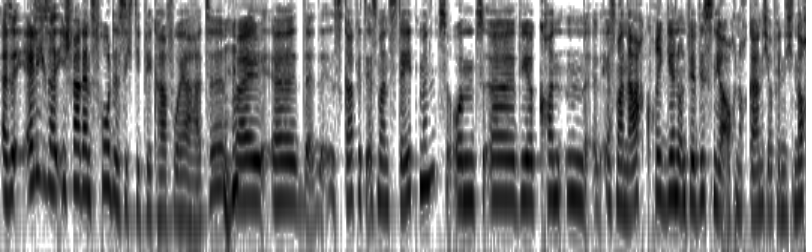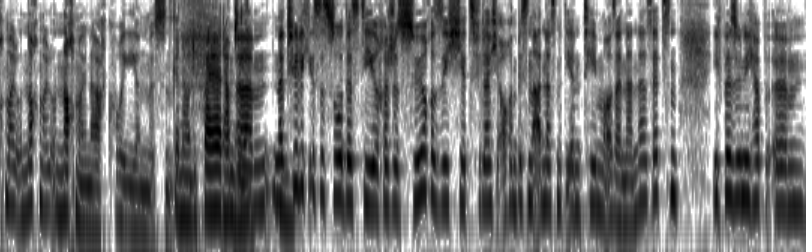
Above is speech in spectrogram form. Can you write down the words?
also ehrlich gesagt, ich war ganz froh, dass ich die PK vorher hatte, mhm. weil äh, es gab jetzt erstmal ein Statement und äh, wir konnten erstmal nachkorrigieren und wir wissen ja auch noch gar nicht, ob wir nicht nochmal und nochmal und nochmal nachkorrigieren müssen. Genau, die Freiheit haben sie. Ähm, ja. Natürlich mhm. ist es so, dass die Regisseure sich jetzt vielleicht auch ein bisschen anders mit ihren Themen auseinandersetzen. Ich persönlich habe ähm,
